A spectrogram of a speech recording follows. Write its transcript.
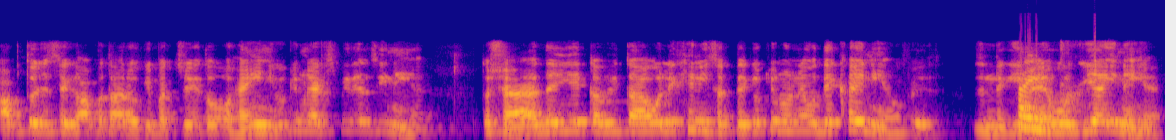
अब तो जैसे आप बता रहे हो कि बच्चे तो है ही नहीं क्योंकि उनका एक्सपीरियंस ही नहीं है। तो शायद ये कविता वो लिख ही नहीं सकते क्योंकि उन्होंने वो देखा ही नहीं है वो फ़ेज़ ज़िंदगी में वो जिया ही नहीं है।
